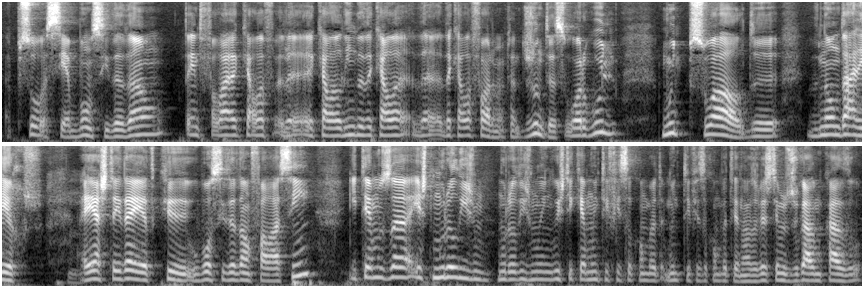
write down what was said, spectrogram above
a pessoa, se é bom cidadão, tem de falar aquela, aquela língua daquela, da, daquela forma. Portanto, junta-se o orgulho muito pessoal de, de não dar erros. a esta ideia de que o bom cidadão fala assim e temos a este moralismo. Moralismo linguístico é muito difícil combater. Muito difícil combater. Nós às vezes temos jogado um bocado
